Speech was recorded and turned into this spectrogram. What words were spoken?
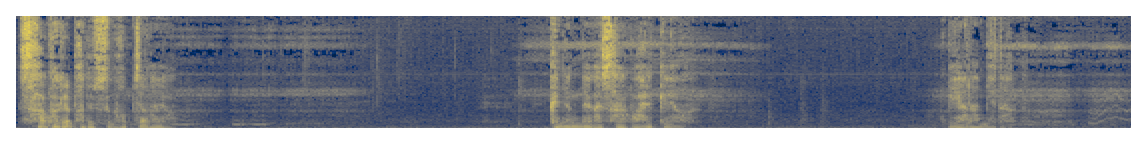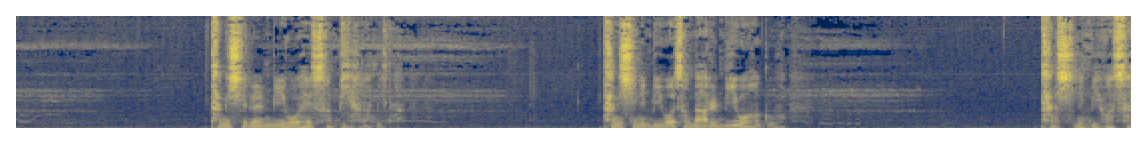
사과를 받을 수가 없잖아요. 그냥 내가 사과할게요. 미안합니다. 당신을 미워해서 미안합니다. 당신이 미워서 나를 미워하고, 당신이 미워서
